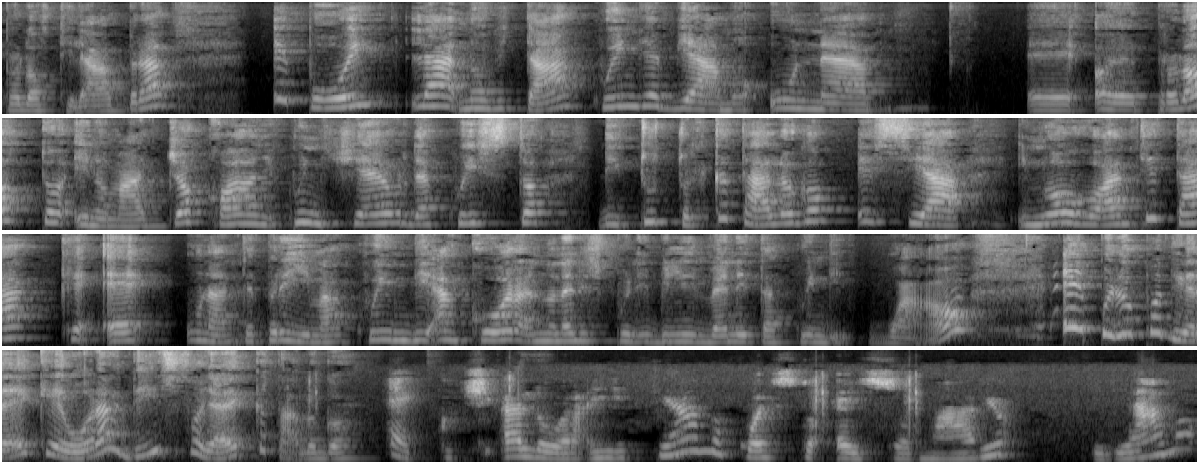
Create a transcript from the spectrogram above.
prodotti labbra. E poi la novità, quindi abbiamo un eh, eh, prodotto in omaggio con 15 euro di acquisto di tutto il catalogo e si ha il nuovo Antità che è un'anteprima, quindi ancora non è disponibile in vendita, quindi wow! E poi dopo direi che è ora di sfogliare il catalogo. Eccoci, allora iniziamo, questo è il sommario, vediamo.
